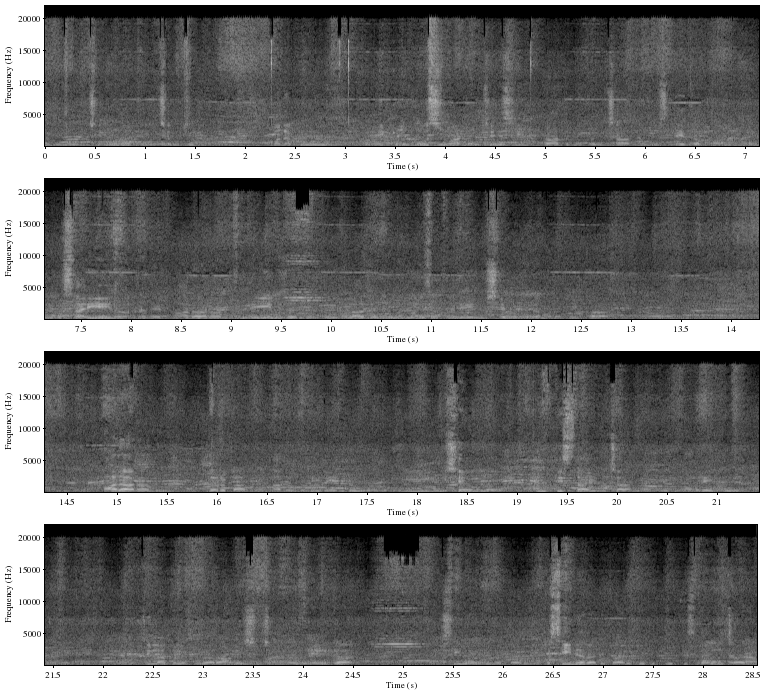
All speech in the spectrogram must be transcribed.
మధ్యలో వచ్చిందని చెప్తున్నారు. మనకు ఇప్పుడు పోస్ట్ మార్టం చేసి ప్రాథమిక విచారణ వస్తే తప్ప సరి అయిన అంటే ఆధారాలు అంటే ఏమి జరిగింది ఎలా జరిగింది అనే విషయం మీద మనకు ఇంకా ఆధారాలు దొరకాలి. అదొకటి. రెండు ఈ విషయంలో పూర్తి స్థాయి విచారణ అనేది రేపు జిల్లా కలెక్టర్ గారు ఆదేశించిన మేరకు ఒక ఏమంటారు? ఒక సీనియర్ అధికారితో పూర్తి స్థాయి విచారణ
